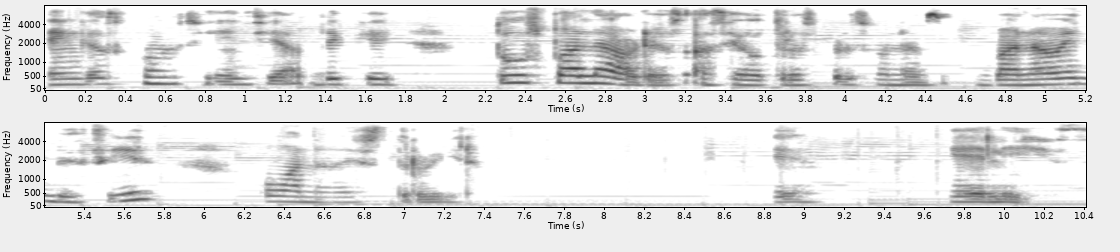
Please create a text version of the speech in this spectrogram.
tengas conciencia de que tus palabras hacia otras personas van a bendecir o van a destruir. ¿Qué eliges?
